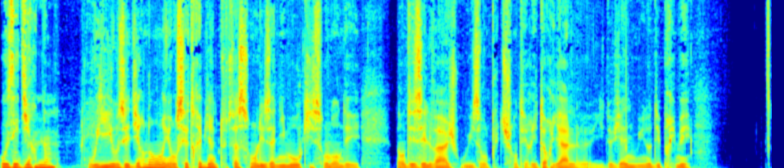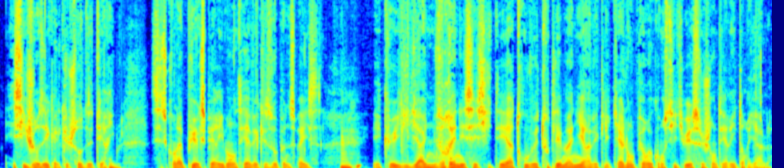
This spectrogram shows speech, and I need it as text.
Oser dire non. Oui, oser dire non. Et on sait très bien que de toute façon, les animaux qui sont dans des, dans des élevages où ils ont plus de champ territorial, ils deviennent immunodéprimés. Et si j'osais quelque chose de terrible, c'est ce qu'on a pu expérimenter avec les open space, mhm. et qu'il y a une vraie nécessité à trouver toutes les manières avec lesquelles on peut reconstituer ce champ territorial,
